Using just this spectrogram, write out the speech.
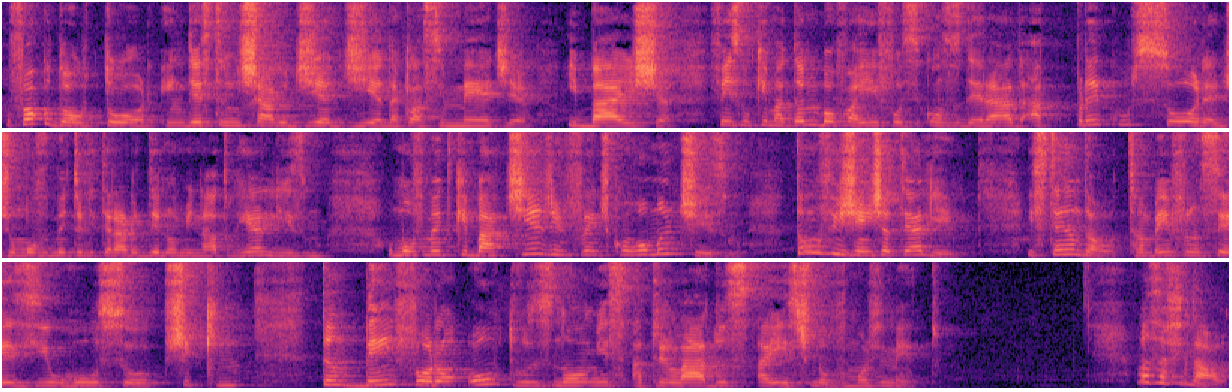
O foco do autor em destrinchar o dia a dia da classe média e baixa fez com que Madame Bovary fosse considerada a precursora de um movimento literário denominado realismo, um movimento que batia de frente com o romantismo, tão vigente até ali. Stendhal, também francês, e o russo Chiquin também foram outros nomes atrelados a este novo movimento. Mas afinal,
